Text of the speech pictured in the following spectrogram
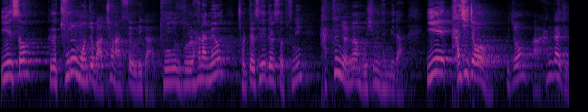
이해했어? 그래서 줄을 먼저 맞춰놨어요, 우리가. 두줄 하나면 절대로 세 개 될 수 없으니 같은 열만 보시면 됩니다. 이해 가시죠? 그죠? 아, 한 가지.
